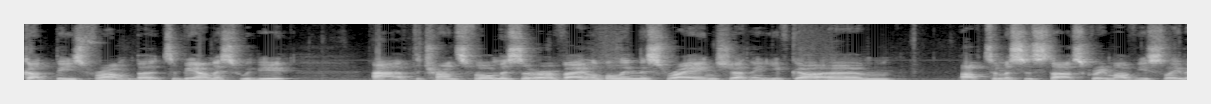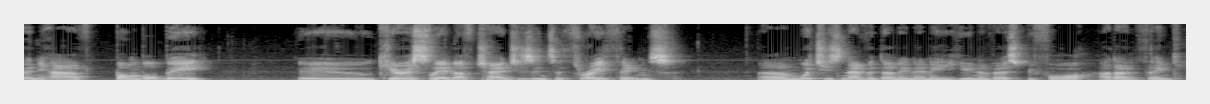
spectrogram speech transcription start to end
got these from, but to be honest with you, out of the Transformers that are available in this range, I think you've got um, Optimus and Starscream, obviously, then you have Bumblebee, who curiously enough changes into three things, um, which is never done in any universe before, I don't think.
